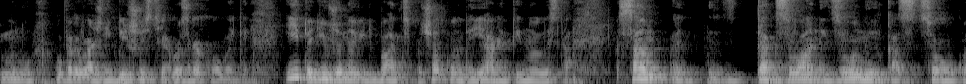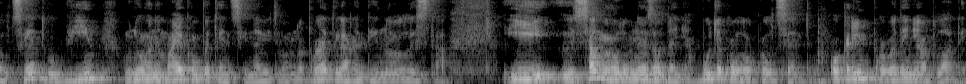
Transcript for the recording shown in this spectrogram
ну, у переважній більшості розраховуєте. І тоді вже навіть банк спочатку надає гарантійного листа. Сам е, так званий дзвонилка з цього кол-центру, він у нього немає компетенції навіть вам набрати гарантійного листа. І е, саме головне завдання будь-якого кол-центру, окрім проведення оплати,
